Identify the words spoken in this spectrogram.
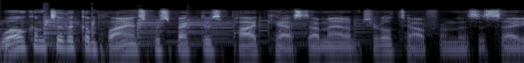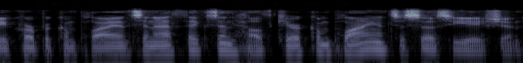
Welcome to the Compliance Perspectives Podcast. I'm Adam Turteltaub from the Society of Corporate Compliance and Ethics and Healthcare Compliance Association.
